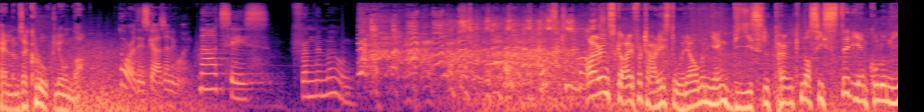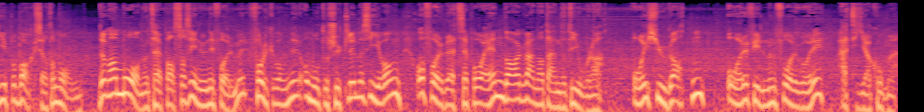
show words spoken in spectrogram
holder de seg klokelig unna. Who are these guys anyway? Nazis from the moon. Iron Sky forteller historien om en gjeng dieselpunk-nazister i en koloni på baksida av månen. De har månetilpassa sine uniformer, folkevogner og motorsykler med sidevogn, og forberedt seg på en dag vende tilbake til jorda. Og i 2018, året filmen foregår i, er tida kommet.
